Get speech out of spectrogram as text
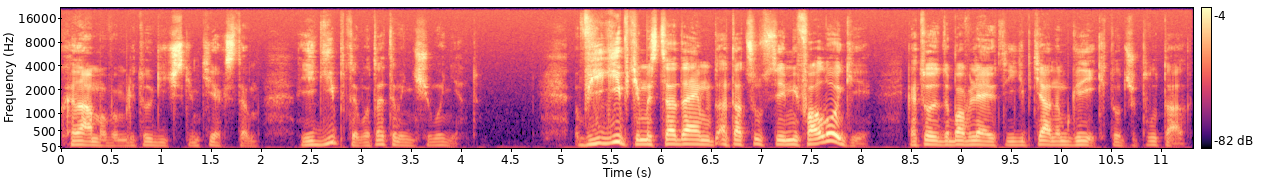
храмовым литургическим текстам Египта, вот этого ничего нет. В Египте мы страдаем от отсутствия мифологии, которую добавляют египтянам греки, тот же Плутарх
